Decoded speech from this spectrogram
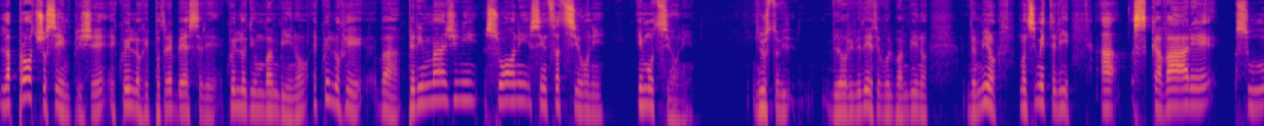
l'approccio semplice è quello che potrebbe essere quello di un bambino, è quello che va per immagini, suoni, sensazioni, emozioni. Giusto? Vi, ve lo rivedete voi il bambino? Il bambino non si mette lì a scavare su,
